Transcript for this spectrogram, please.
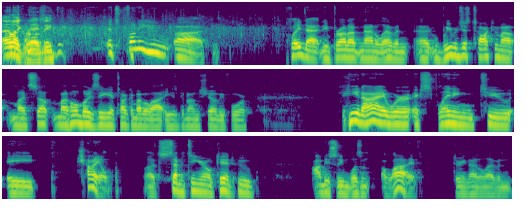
I, I like And it- Rosie. It- it's funny you uh, played that and he brought up 9-11. Uh, we were just talking about myself, my homeboy Z, I talked about a lot. He's been on the show before. He and I were explaining to a child, a 17 year old kid who obviously wasn't alive during 9-11.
